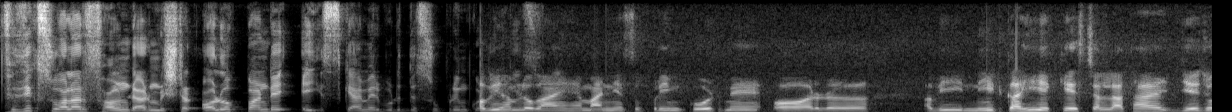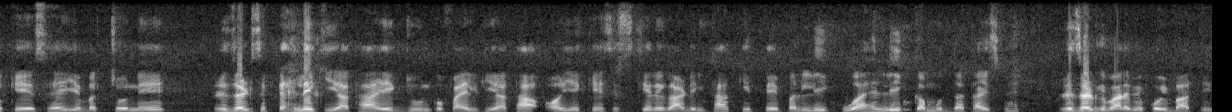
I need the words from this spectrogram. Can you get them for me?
फिजिक्स वाला फाउंडर मिस्टर आलोक पांडे स्कैमेर विरुद्ध सुप्रीम कोर्ट अभी हम लोग आए हैं माननीय सुप्रीम कोर्ट में और अभी नीट का ही एक केस चल रहा था। ये जो केस है ये बच्चों ने रिज़ल्ट से पहले किया था एक जून को फ़ाइल किया था और ये केस इसके रिगार्डिंग था कि पेपर लीक हुआ है लीक का मुद्दा था इसमें। रिज़ल्ट के बारे में कोई बात नहीं।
